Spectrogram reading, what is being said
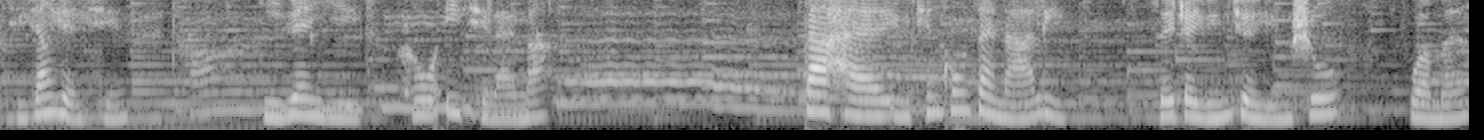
即将远行。你愿意和我一起来吗？大海与天空在哪里？随着云卷云舒，我们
